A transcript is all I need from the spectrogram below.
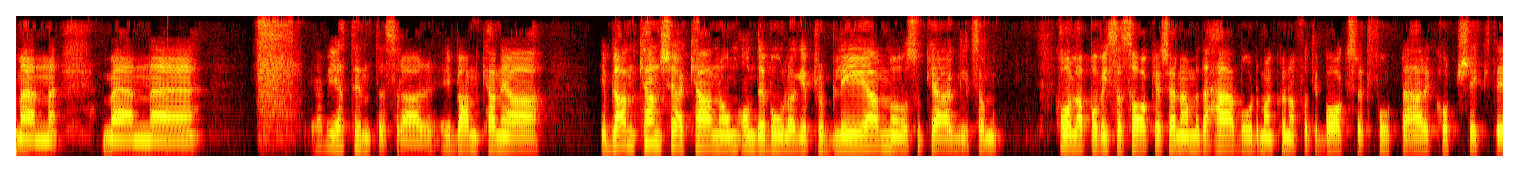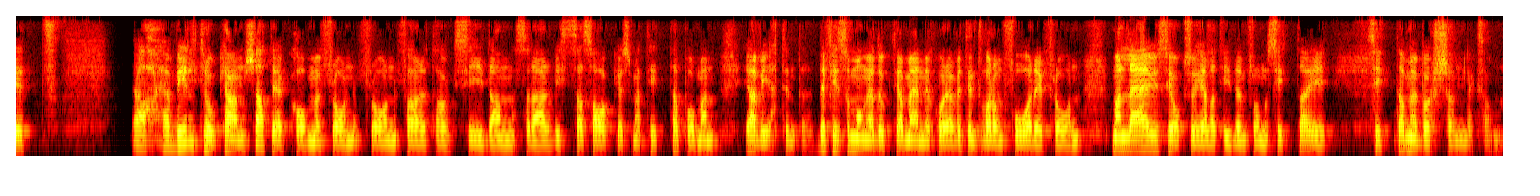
men, men eh, jag vet inte sådär. Ibland kan jag Ibland kanske jag kan om, om det bolag är problem och så kan jag liksom kolla på vissa saker och känna att det här borde man kunna få tillbaks rätt fort. Det här är kortsiktigt. Ja, jag vill tro kanske att det kommer från, från företagssidan sådär, vissa saker som jag tittar på men jag vet inte. Det finns så många duktiga människor, jag vet inte var de får det ifrån. Man lär ju sig också hela tiden från att sitta, i, sitta med börsen liksom.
